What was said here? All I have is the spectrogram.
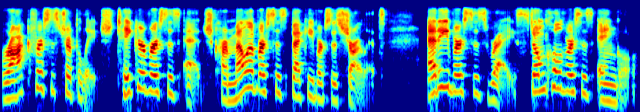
Rock versus Triple H, Taker versus Edge, Carmella versus Becky versus Charlotte, Eddie versus Rey, Stone Cold versus Angle,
